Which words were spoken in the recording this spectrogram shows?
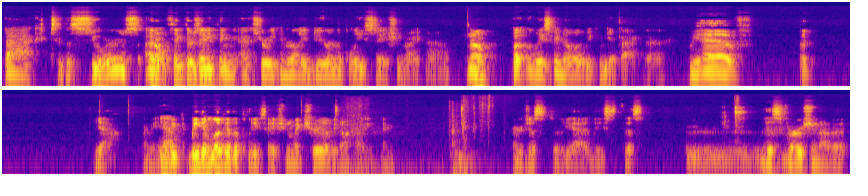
back to the sewers. I don't think there's anything extra we can really do in the police station right now, No, but at least we know that we can get back there. we have. Yeah, I mean, Yeah. We, we can look at the police station, make sure that we don't have anything, or just yeah, at least this this version of it.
